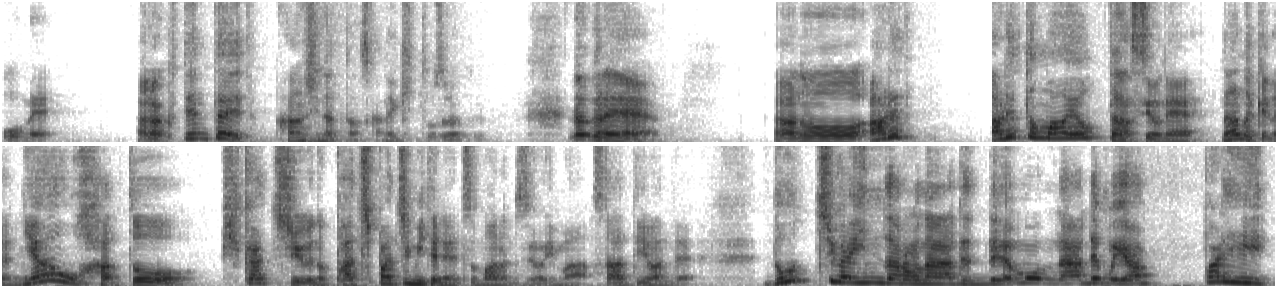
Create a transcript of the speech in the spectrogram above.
多め。あ、楽天対阪神だったんですかね、きっとおそらく。なんかね、あのーあれ、あれと迷ったんですよね。なんだっけな、ニャオハとピカチュウのパチパチみたいなやつもあるんですよ、今、31で。どっちがいいんだろうなって、でもな、でもやっぱり、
